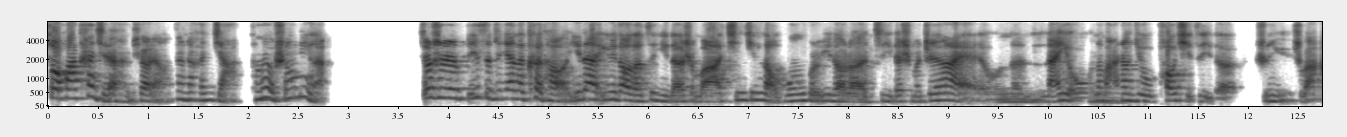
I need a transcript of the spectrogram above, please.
塑料花看起来很漂亮，但是它很假，它没有生命啊。就是彼此之间的客套，一旦遇到了自己的什么亲亲老公，或者遇到了自己的什么真爱，那男友，那马上就抛弃自己的侄女，是吧？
